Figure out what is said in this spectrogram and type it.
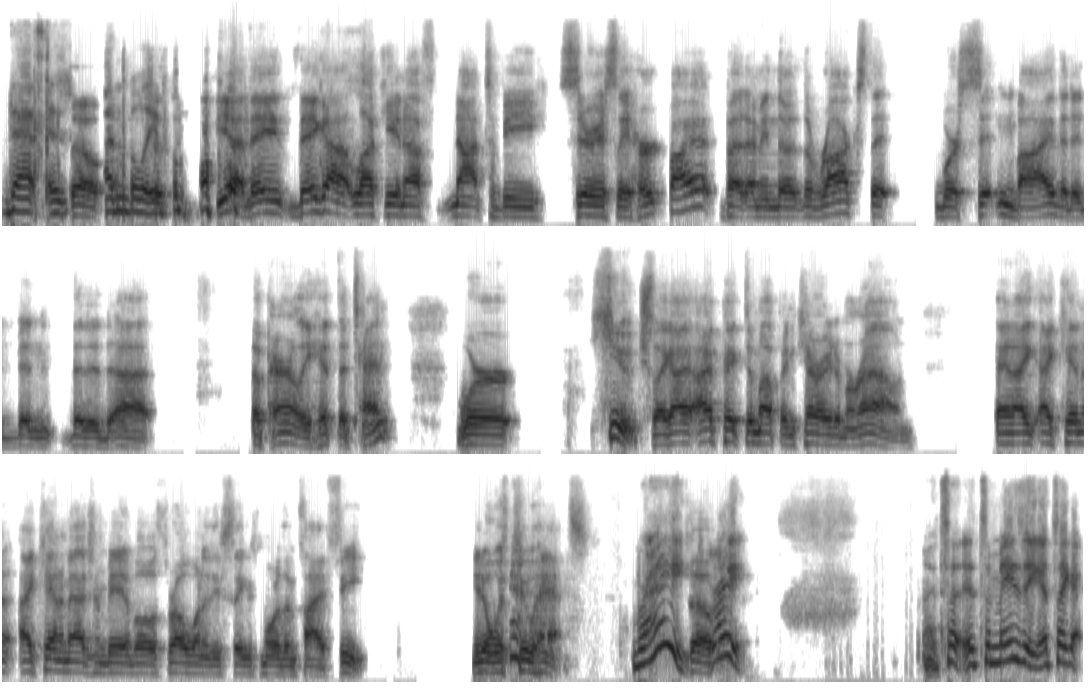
That is So- unbelievable. yeah, they they got lucky enough not to be seriously hurt by it, but I mean the the rocks that were sitting by that had been that had uh, apparently hit the tent were huge. Like I, I picked them up and carried them around, and I, I can I can't imagine being able to throw one of these things more than five feet, you know, with two hands. Right, So- right. It's it's amazing. It's like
